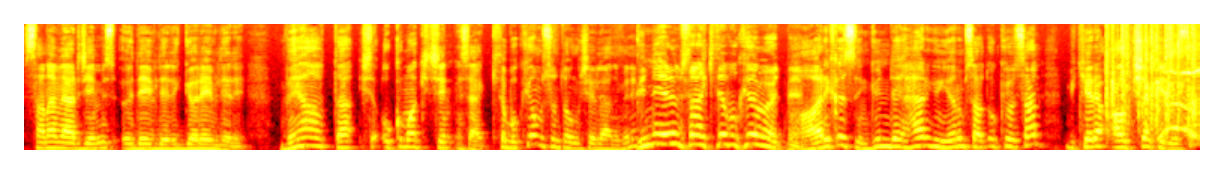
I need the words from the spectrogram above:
sana vereceğimiz ödevleri, görevleri veyahut da işte okumak için mesela kitap okuyor musun Tonguç evladım benim? Günde yarım saat kitap okuyorum öğretmenim. Harikasın. Günde her gün yarım saat okuyorsan bir kere alkış hak ediyorsun.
